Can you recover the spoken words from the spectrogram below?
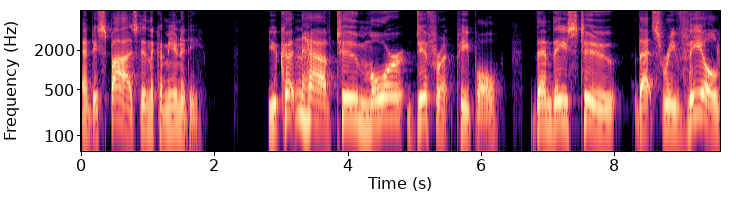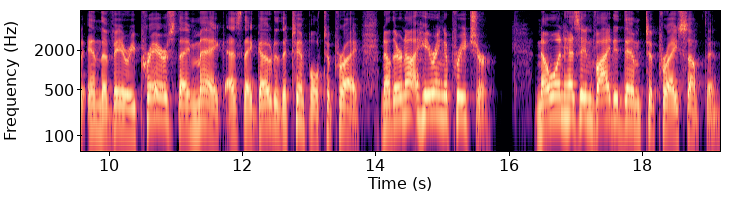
and despised in the community. You couldn't have two more different people than these two that's revealed in the very prayers they make as they go to the temple to pray. Now, they're not hearing a preacher, no one has invited them to pray something.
